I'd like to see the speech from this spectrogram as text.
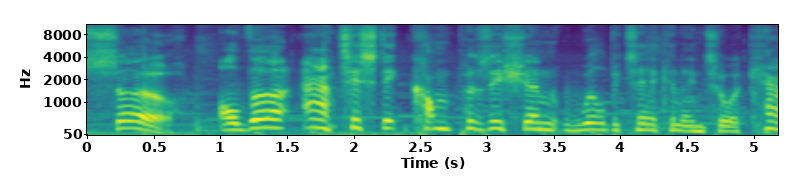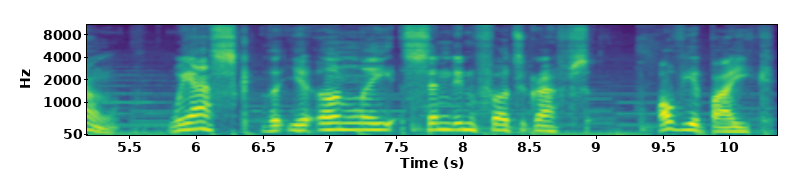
So, although artistic composition will be taken into account, we ask that you only send in photographs of your bike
